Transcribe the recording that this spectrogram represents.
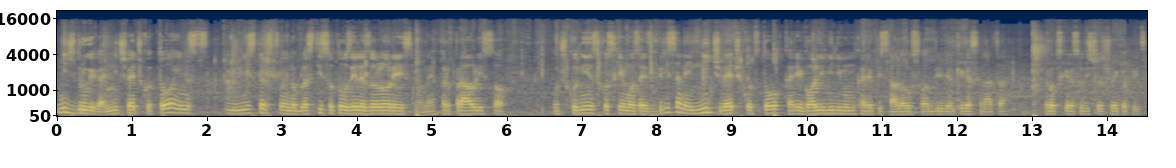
nič drugega, nič več kot to. In ministrstvo in oblasti so to vzeli zelo resno. Ne. Pripravili so odškodninsko schemo za izbrisane in nič več kot to, kar je goli minimum, kar je pisalo v sodbi Velikega senata Evropskega sodišča za človekove pravice.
